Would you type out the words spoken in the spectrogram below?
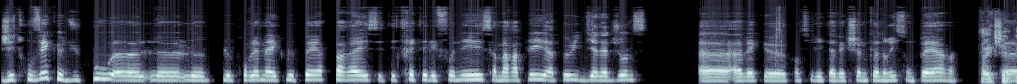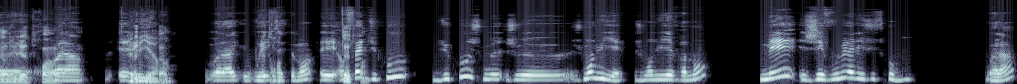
J'ai trouvé que du coup, euh, le, le, le problème avec le père, pareil, c'était très téléphoné. Ça m'a rappelé un peu Indiana Jones euh, avec euh, quand il était avec Sean Connery, son père. Avec Sean Connery Euh, le 3. ouais. Voilà. Et- Le Le meilleur. Voilà, oui, exactement. Et en fait, du coup, du coup, je me, je, je m'ennuyais, je m'ennuyais vraiment, mais j'ai voulu aller jusqu'au bout. Voilà.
